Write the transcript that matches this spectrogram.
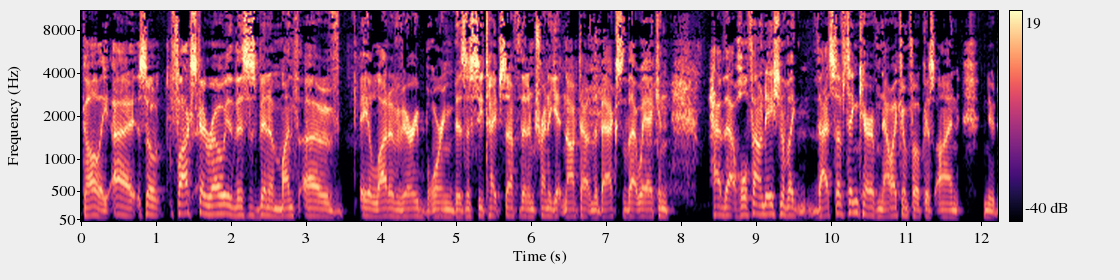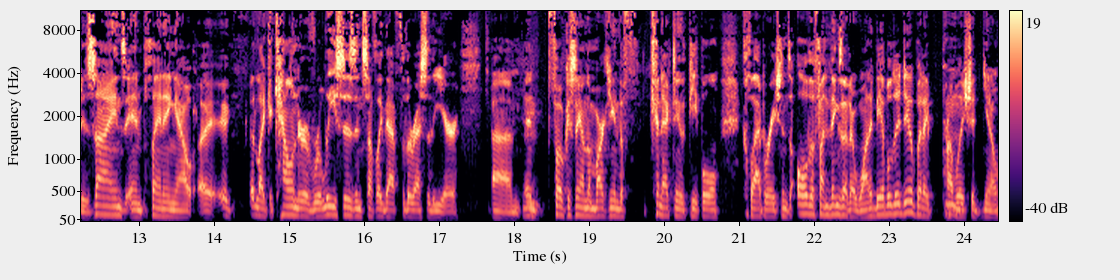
golly, uh, so Fox Row, this has been a month of a lot of very boring businessy type stuff that I'm trying to get knocked out in the back so that way I can have that whole foundation of like that stuff's taken care of. Now I can focus on new designs and planning out a, a- like a calendar of releases and stuff like that for the rest of the year. Um, and focusing on the marketing, the f- connecting with people, collaborations, all the fun things that I want to be able to do, but I probably should, you know,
